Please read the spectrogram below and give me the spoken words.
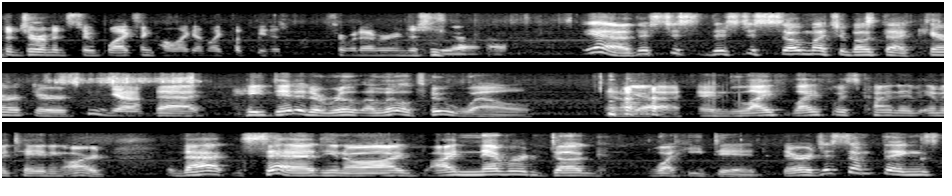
the German suplex and calling it like the penis box or whatever, and just Yeah, yeah. There's just there's just so much about that character yeah, that he did it a real a little too well and all Yeah. that and life life was kind of imitating art that said you know i i never dug what he did there are just some things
